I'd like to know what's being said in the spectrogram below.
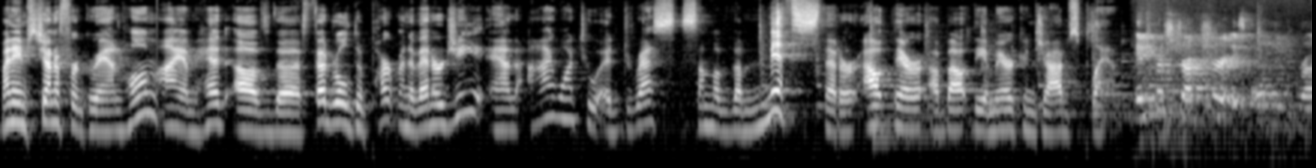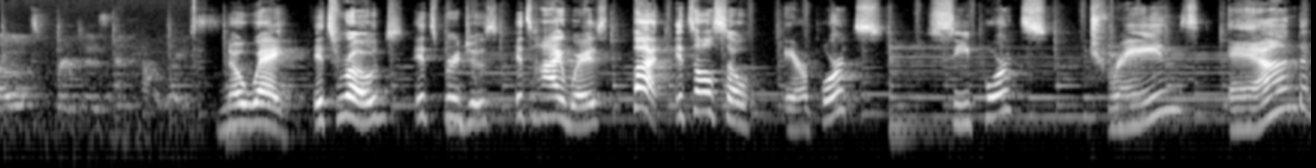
My name is Jennifer Granholm. I am head of the Federal Department of Energy, and I want to address some of the myths that are out there about the American Jobs Plan. Infrastructure is only roads, bridges, and highways. No way. It's roads, it's bridges, it's highways, but it's also airports, seaports, trains, and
